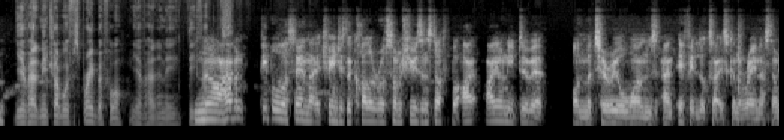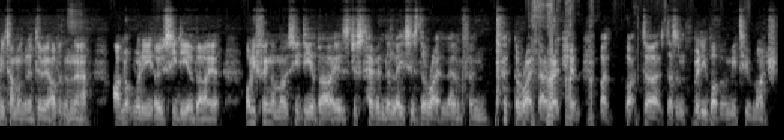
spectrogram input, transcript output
you ever had any trouble with spray before? You ever had any defects? No, I haven't. People are saying that it changes the color of some shoes and stuff, but I I only do it on material ones, and if it looks like it's going to rain, that's the only time I'm going to do it. Other than that, I'm not really OCD about it. Only thing I'm OCD about is just having the laces the right length and the right direction. but but dirt doesn't really bother me too much.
